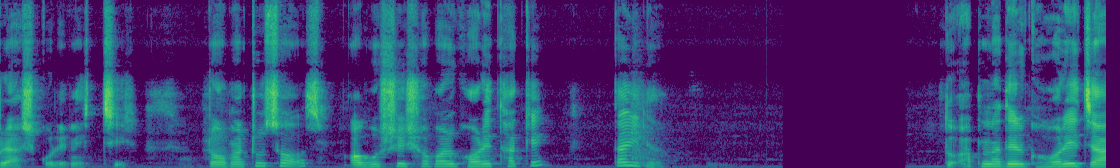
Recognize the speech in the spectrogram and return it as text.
ব্রাশ করে নিচ্ছি। টমেটো সস অবশ্যই সবার ঘরে থাকে, তাই না? তো আপনাদের ঘরে যা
